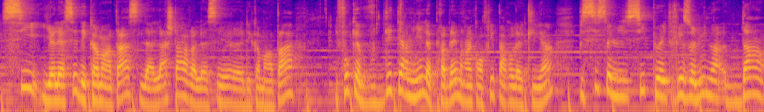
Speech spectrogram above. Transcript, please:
S'il a laissé des commentaires, si l'acheteur a laissé euh, des commentaires, il faut que vous déterminiez le problème rencontré par le client, puis si celui-ci peut être résolu dans,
